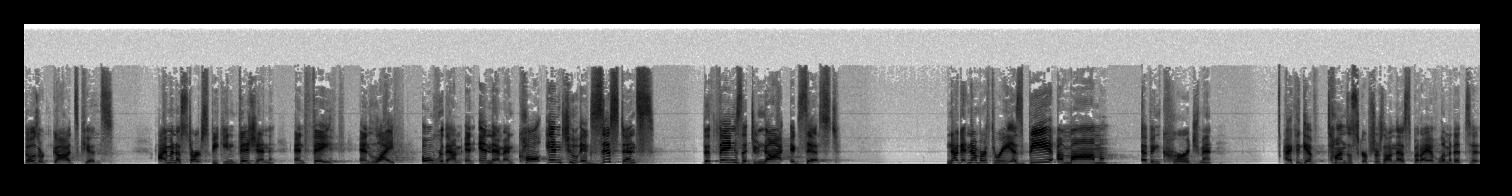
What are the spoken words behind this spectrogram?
those are God's kids. I'm going to start speaking vision and faith and life over them and in them and call into existence the things that do not exist. Nugget number three is be a mom of encouragement. I could give tons of scriptures on this, but I have limited to,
